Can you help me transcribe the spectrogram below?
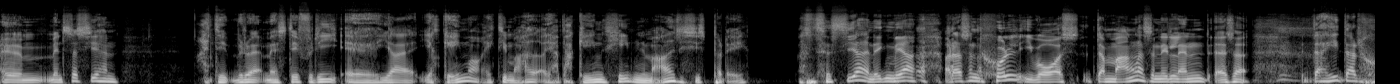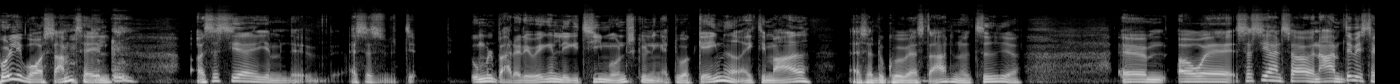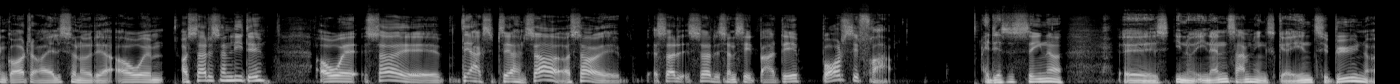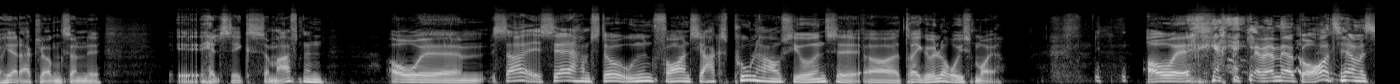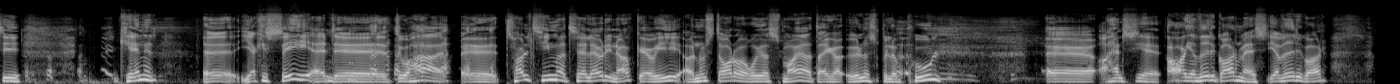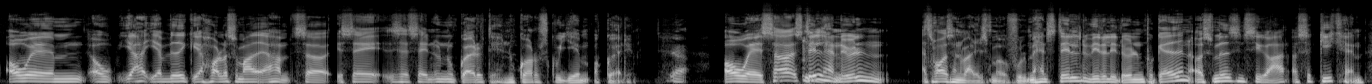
Øhm, men så siger han, nej, det, ved du hvad, Mads, det er fordi, øh, jeg, jeg gamer rigtig meget, og jeg har bare gamet helt vildt meget de sidste par dage. Og så siger han ikke mere. Og der er sådan et hul i vores... Der mangler sådan et eller andet... Altså, der er, helt, der er et hul i vores samtale. Og så siger jeg, jamen... Øh, altså, det, umiddelbart er det jo ikke en legitim undskyldning, at du har gamet rigtig meget. Altså, du kunne jo være startet noget tidligere. Øhm, og øh, så siger han så, nej, men det vidste han godt, og alt sådan noget der. Og, øh, og så er det sådan lige det. Og øh, så, øh, det accepterer han så, og så, øh, så, er det, så er det sådan set bare det, bortset fra, at jeg så senere øh, i, no, i en anden sammenhæng skal ind til byen, og her der er klokken sådan øh, øh, halv seks om aftenen. Og øh, så øh, ser jeg ham stå uden foran Jacques Poolhouse i Odense og drikke øl og ryge smøger. Og øh, jeg kan ikke lade være med at gå over til ham og sige, Kenneth, øh, jeg kan se, at øh, du har øh, 12 timer til at lave din opgave i, og nu står du og ryger smøger og drikker øl og spiller pool. Øh, og han siger, åh, jeg ved det godt, Mads, jeg ved det godt. Og, øh, og jeg, jeg ved ikke, jeg holder så meget af ham, så jeg sagde, så jeg sagde nu, nu gør du det, nu går du sgu hjem og gør det. Ja. Og øh, så stillede han øllen jeg tror også, han var lidt småfuld. Men han stillede vidderligt øllen på gaden og smed sin cigaret, og så gik han.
